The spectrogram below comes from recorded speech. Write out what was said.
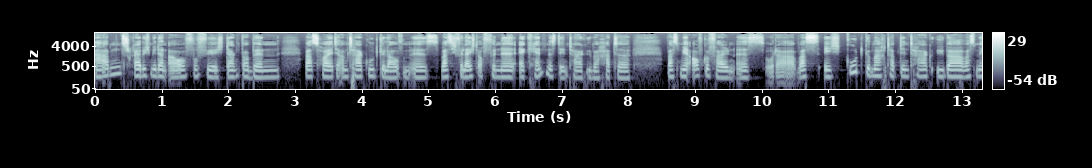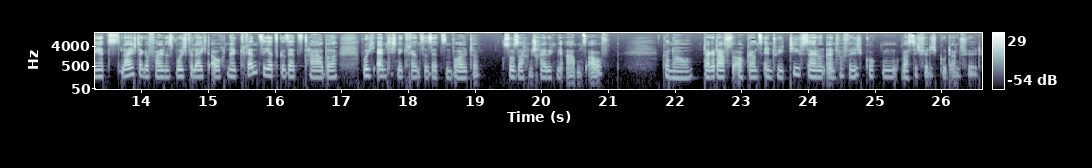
abends schreibe ich mir dann auf, wofür ich dankbar bin, was heute am Tag gut gelaufen ist, was ich vielleicht auch für eine Erkenntnis den Tag über hatte, was mir aufgefallen ist oder was ich gut gemacht habe den Tag über, was mir jetzt leichter gefallen ist, wo ich vielleicht auch eine Grenze jetzt gesetzt habe, wo ich endlich eine Grenze setzen wollte. So Sachen schreibe ich mir abends auf. Genau, da darfst du auch ganz intuitiv sein und einfach für dich gucken, was sich für dich gut anfühlt.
